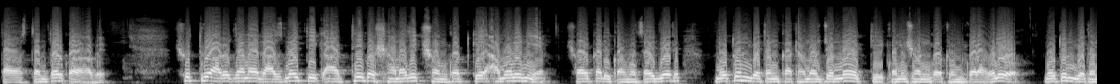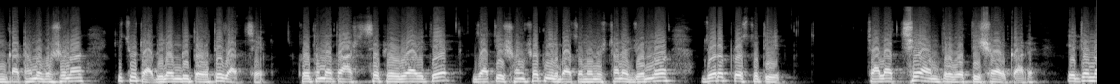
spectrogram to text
তা হস্তান্তর করা হবে। সূত্র আরও জানায়, রাজনৈতিক, আর্থিক ও সামাজিক সংকটকে আমলে নিয়ে সরকারি কর্মচারীদের নতুন বেতন কাঠামোর জন্য একটি কমিশন গঠন করা হলেও নতুন বেতন কাঠামো ঘোষণা কিছুটা বিলম্বিত হতে যাচ্ছে। প্রথমত আসছে ফেব্রুয়ারিতে জাতীয় সংসদ নির্বাচন অনুষ্ঠানের জন্য জোর প্রস্তুতি চালাচ্ছে অন্তর্বর্তী সরকার। এজন্য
